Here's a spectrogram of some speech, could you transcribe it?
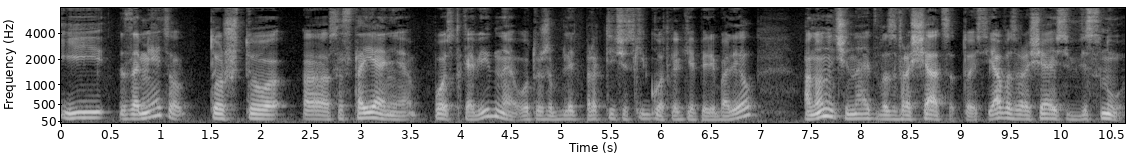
и заметил то, что состояние постковидное, вот уже, блядь, практически год, как я переболел, оно начинает возвращаться. То есть я возвращаюсь в весну.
